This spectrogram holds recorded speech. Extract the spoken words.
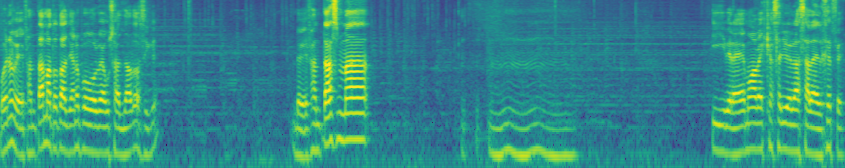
Bueno, bebé fantasma, total, ya no puedo volver a usar el dado, así que... Bebé fantasma... Y veremos a ver qué ha salido de la sala del jefe.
